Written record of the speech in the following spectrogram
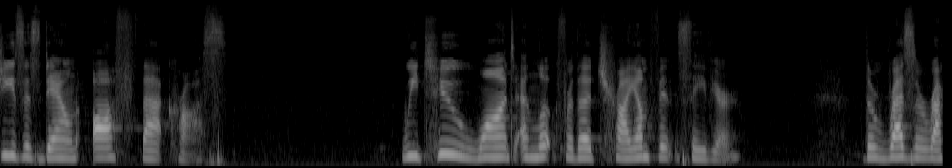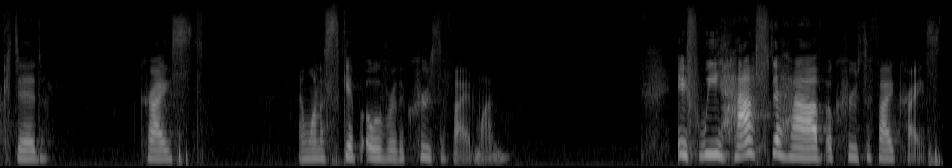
Jesus down off that cross. We too want and look for the triumphant Savior the resurrected Christ and want to skip over the crucified one. If we have to have a crucified Christ,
